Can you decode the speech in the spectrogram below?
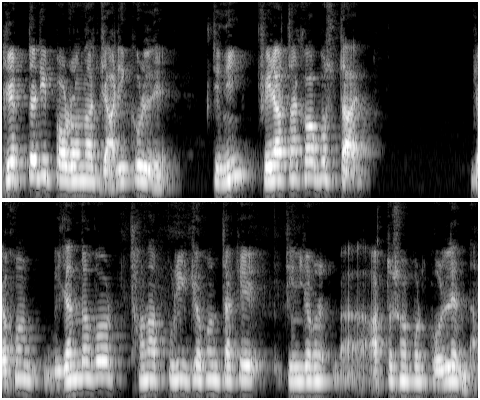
গ্রেপ্তারি পরোয়ানা জারি করলে তিনি ফেরা থাকা অবস্থায় যখন বিধাননগর থানা পুলিশ যখন তাকে তিনি যখন আত্মসমর্পণ করলেন না,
